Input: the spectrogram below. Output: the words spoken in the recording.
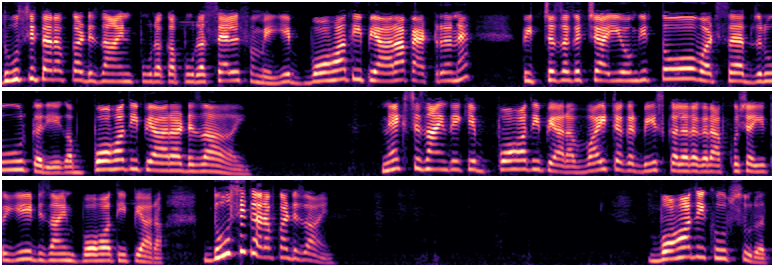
दूसरी तरफ़ का डिज़ाइन पूरा का पूरा सेल्फ में, ये बहुत ही प्यारा पैटर्न है। पिक्चर्स अगर चाहिए होंगी तो व्हाट्सएप ज़रूर करिएगा, बहुत ही प्यारा डिज़ाइन नेक्स्ट डिज़ाइन देखिए, बहुत ही प्यारा। व्हाइट अगर बेस कलर अगर आपको चाहिए तो ये डिज़ाइन बहुत ही प्यारा। दूसरी तरफ़ का डिज़ाइन बहुत ही खूबसूरत।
